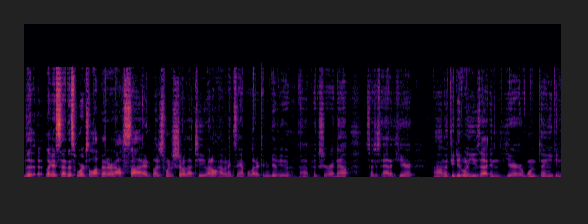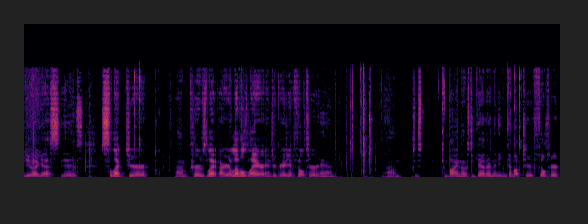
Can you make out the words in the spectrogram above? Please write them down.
like I said, this works a lot better outside, but I just wanted to show that to you. I don't have an example that I can give you a picture right now, so I just add it here. Um, if you did want to use that in here, one thing you can do, I guess, is select your um, curves or your levels layer and your gradient filter and um, just combine those together and then you can come up to your filter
